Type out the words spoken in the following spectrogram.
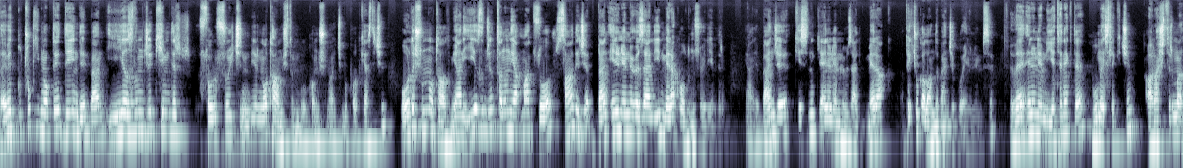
Evet bu çok iyi bir noktaya değindin. Ben iyi yazılımcı kimdir sorusu için bir not almıştım bu konuşma için, bu podcast için. Orada şunu not aldım. Yani iyi yazılımcının tanımını yapmak zor. Sadece ben en önemli özelliğin merak olduğunu söyleyebilirim. Yani bence kesinlikle en önemli özellik merak. Pek çok alanda bence bu en önemlisi. Ve en önemli yetenek de bu meslek için araştırma,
